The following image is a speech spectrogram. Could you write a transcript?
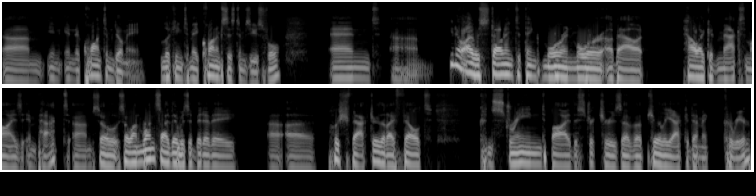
um, in in the quantum domain, looking to make quantum systems useful, and um, you know I was starting to think more and more about how I could maximize impact. Um, so so on one side there was a bit of a, uh, a push factor that I felt constrained by the strictures of a purely academic career.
